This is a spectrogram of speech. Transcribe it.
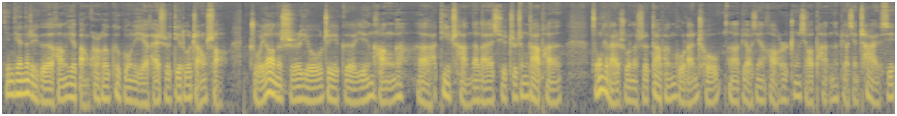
今天的这个行业板块和个股呢，也还是跌多涨少。主要呢是由这个银行啊、啊地产呢来去支撑大盘。总体来说呢是大盘股蓝筹啊表现好，而中小盘呢表现差一些。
